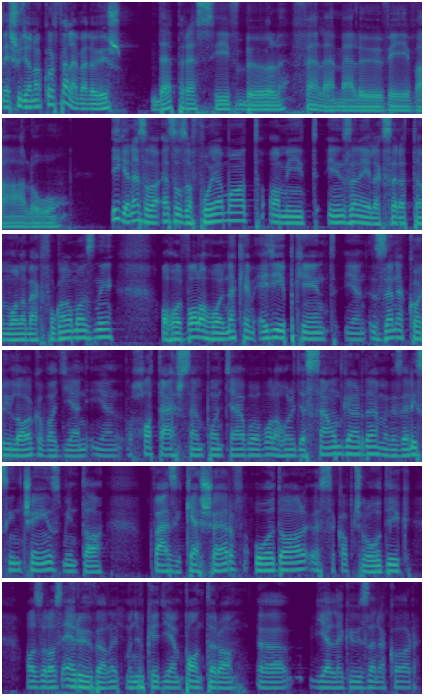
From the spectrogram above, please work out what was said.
És ugyanakkor felemelő is. Depresszívből felemelővé váló. Igen, ez, a, ez az a folyamat, amit én zenéleg szerettem volna megfogalmazni, ahol valahol nekem egyébként ilyen zenekarilag, vagy ilyen, ilyen hatás szempontjából valahol ugye a Soundgarden, meg az Alice in Chains, mint a kvázi keserv oldal összekapcsolódik azzal az erővel, hogy mondjuk egy ilyen Pantera jellegű zenekar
